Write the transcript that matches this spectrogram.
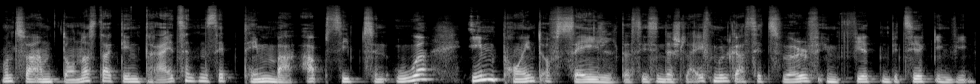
und zwar am Donnerstag, den 13. September ab 17 Uhr im Point of Sale. Das ist in der Schleifmühlgasse 12 im vierten Bezirk in Wien.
